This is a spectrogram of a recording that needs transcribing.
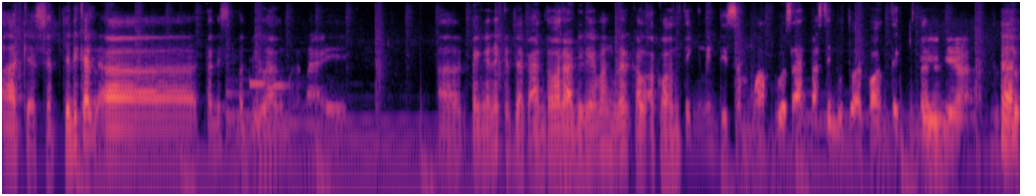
oke okay, siap jadi kan uh, tadi sempat bilang mengenai uh, pengennya kerja kantoran. Jadi emang benar kalau accounting ini di semua perusahaan pasti butuh accounting benar iya betul.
